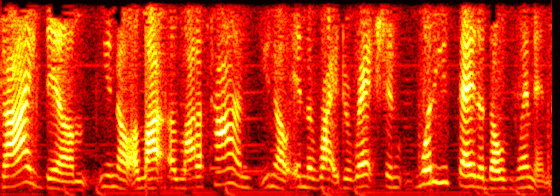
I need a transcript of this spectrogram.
guide them, you know, a lot a lot of times, you know, in the right direction. What do you say to those women?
